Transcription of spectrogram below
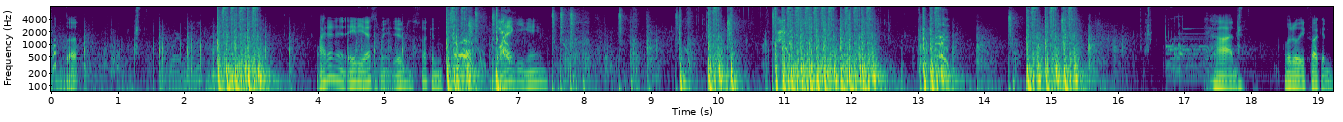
What the? Where the fuck I am? Why didn't it ADS me, dude? This fucking laggy game. God. Literally fucking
